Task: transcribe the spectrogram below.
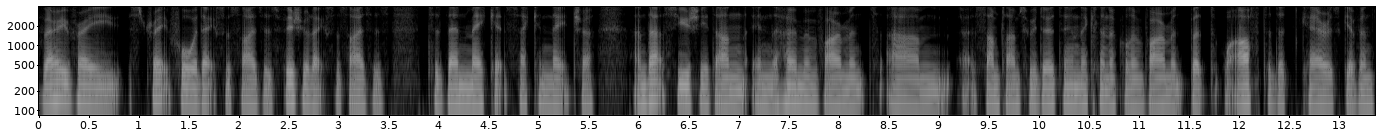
very, very straightforward exercises, visual exercises, to then make it second nature. And that's usually done in the home environment. Um, uh, sometimes we do it in the clinical environment, but after the care is given,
